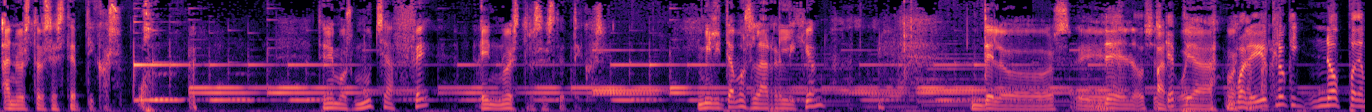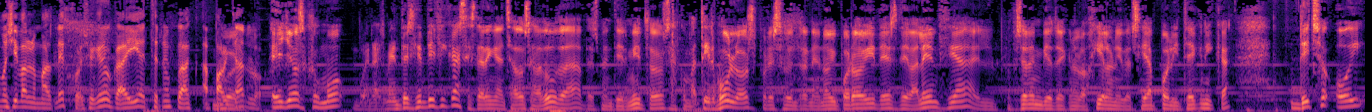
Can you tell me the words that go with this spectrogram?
a nuestros escépticos. Tenemos mucha fe en nuestros escépticos. Militamos la religión de los... eh, de los bueno, escépticos. voy a- voy a bueno, yo creo que no podemos llevarlo más lejos. Yo creo que ahí tenemos que aparcarlo. Bueno, ellos, como buenas mentes científicas, están enganchados a la duda, a desmentir mitos, a combatir bulos, por eso entran en Hoy por Hoy desde Valencia, el profesor en biotecnología de la Universidad Politécnica. De hecho, hoy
